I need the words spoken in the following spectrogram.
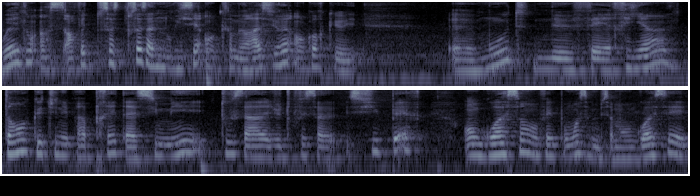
ouais, en fait, tout ça, tout ça, ça nourrissait, ça me rassurait encore que Mood ne fait rien tant que tu n'es pas prête à assumer tout ça. Je trouvais ça super angoissant, en fait. Pour moi, ça, ça m'angoissait,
